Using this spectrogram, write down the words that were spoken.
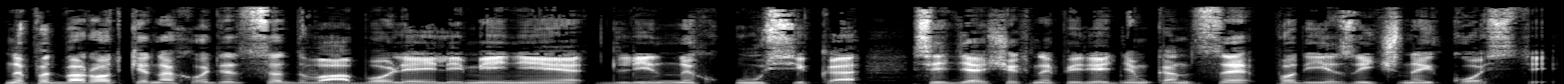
На подбородке находятся два более или менее длинных усика, сидящих на переднем конце подъязычной кости.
